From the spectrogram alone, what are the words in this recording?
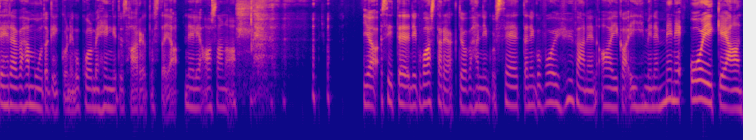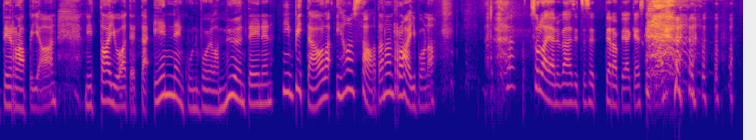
tehdään vähän muutakin kuin, niin kuin kolme hengitysharjoitusta ja neljä asanaa. Ja sitten niin kuin vastareaktio on vähän niin kuin se, että niin kuin voi hyvänen aika ihminen, mene oikeaan terapiaan, niin tajuat, että ennen kuin voi olla myönteinen, niin pitää olla ihan saatanan raivona. Sulla on jäänyt vähän sitten se terapia kesken?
